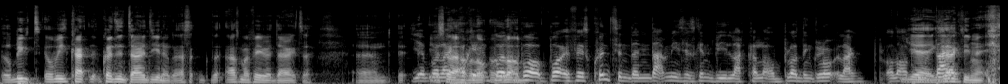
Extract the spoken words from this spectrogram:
It'll be it'll be Quentin Tarantino. That's that's my favorite director, and it- Yeah, but like, gonna have okay, a lot, a but, lot of- but but if it's Quentin, then that means there's gonna be like a lot of blood and glory, like a lot of yeah, people dying. exactly, mate.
